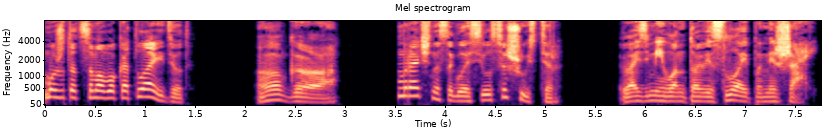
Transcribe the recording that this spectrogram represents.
Может, от самого котла идет? «Ого!» — мрачно согласился Шустер. «Возьми вон то весло и помешай».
